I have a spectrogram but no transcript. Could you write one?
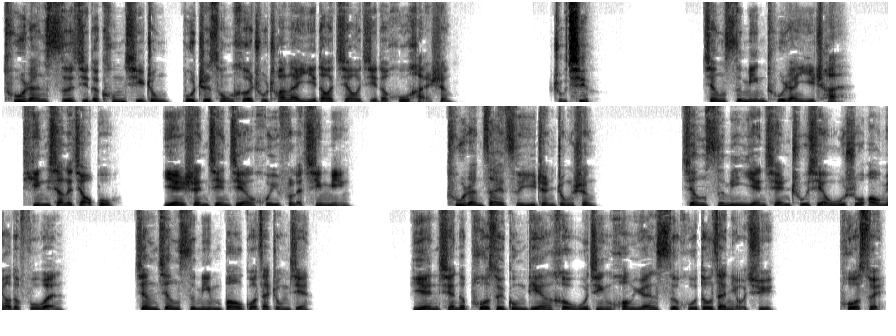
突然，死寂的空气中不知从何处传来一道焦急的呼喊声：“朱庆！”江思明突然一颤，停下了脚步，眼神渐渐恢复了清明。突然，再次一阵钟声，江思明眼前出现无数奥妙的符文，将江思明包裹在中间。眼前的破碎宫殿和无尽荒原似乎都在扭曲、破碎。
